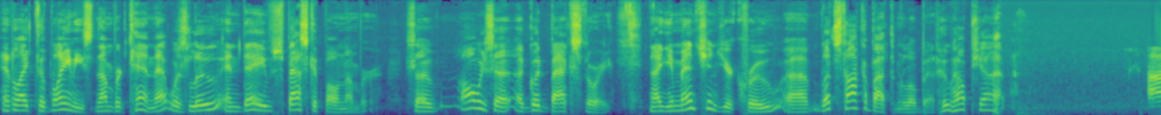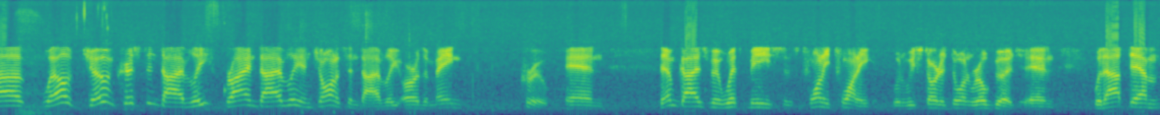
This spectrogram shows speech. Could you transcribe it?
and like the Blaney's number 10, that was Lou and Dave's basketball number. So always a, a good backstory. Now, you mentioned your crew. Uh, let's talk about them a little bit. Who helps you out? Uh, well, Joe and Kristen Dively, Brian Dively, and Jonathan Dively are the main crew. And them guys have been with me since 2020 when we started doing real good. And without them,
